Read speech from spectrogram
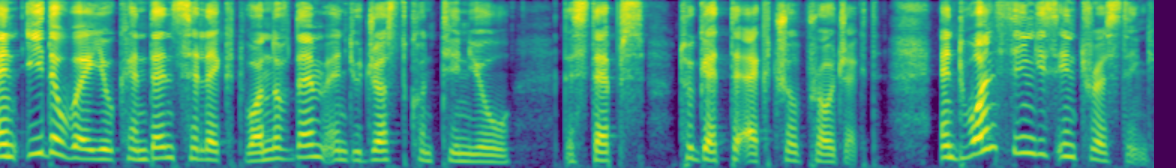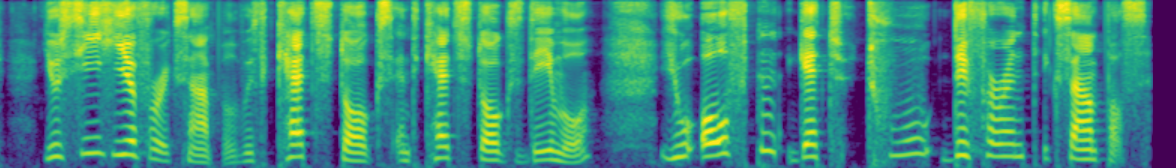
And either way, you can then select one of them and you just continue the steps to get the actual project. And one thing is interesting. You see here, for example, with cats, dogs and cats, dogs demo, you often get two different examples.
